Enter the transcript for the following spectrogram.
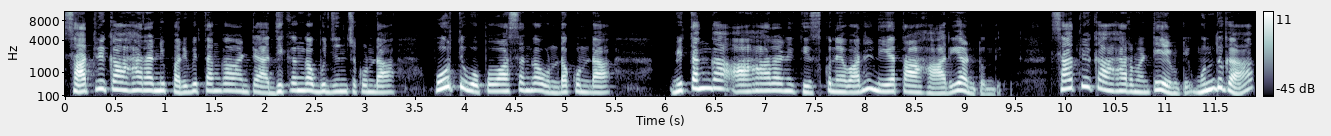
సాత్విక ఆహారాన్ని పరిమితంగా అంటే అధికంగా భుజించకుండా పూర్తి ఉపవాసంగా ఉండకుండా మితంగా ఆహారాన్ని తీసుకునేవారిని నియతాహారి అంటుంది. సాత్విక ఆహారం అంటే ఏమిటి? ముందుగా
